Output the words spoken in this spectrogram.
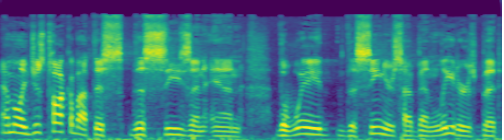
Emily, just talk about this this season and the way the seniors have been leaders, but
